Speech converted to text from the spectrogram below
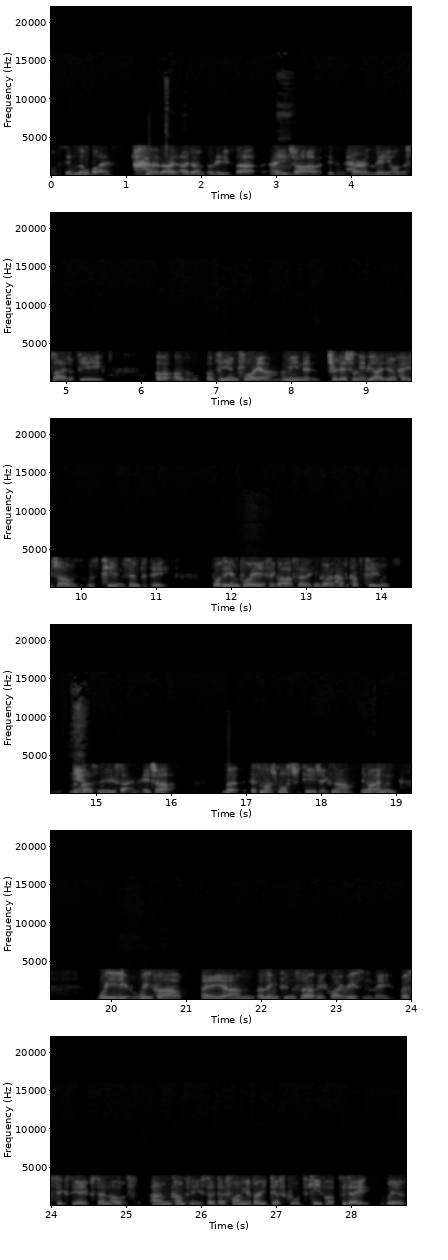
obviously, I'm a little biased. I, I don't believe that HR is inherently on the side of the of of the employer. I mean, traditionally, the idea of HR was was tea and sympathy for the employee. If they got upset, they can go and have a cup of tea with the Yeah. person who sat in HR. But it's much more strategic now, you know. And we we put out a um, a LinkedIn survey quite recently where 68% of um, companies said they're finding it very difficult to keep up to date with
